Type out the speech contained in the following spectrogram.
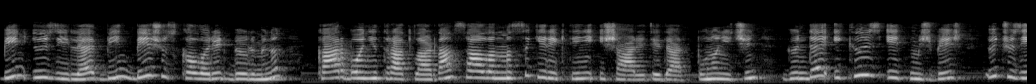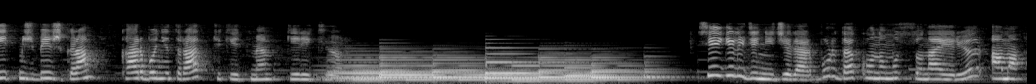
1100 ile 1500 kalori bölümünün karbonhidratlardan sağlanması gerektiğini işaret eder. Bunun için günde 275-375 gram karbonhidrat tüketmem gerekiyor. Sevgili dinleyiciler, burada konumuz sona eriyor ama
